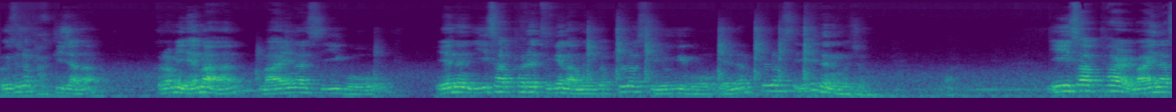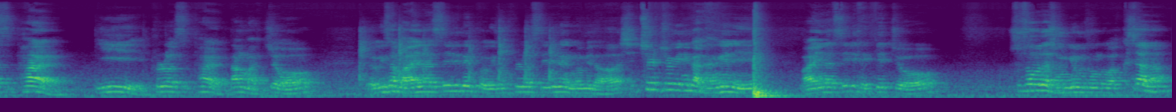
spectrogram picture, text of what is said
여기서 좀 바뀌잖아? 그러면 얘만 마이너스 2고, 얘는 2, 4, 8에 두 개 남으니까 플러스 6이고, 얘는 플러스 1이 되는 거죠. 2, 4, 8, 마이너스 8, 2 플러스 8, 딱 맞죠? 여기서 마이너스 1이 됐고, 여기서 플러스 1이 된 겁니다. 17쪽이니까 당연히 마이너스 1이 됐겠죠. 수소보다 전기음 성도가 크잖아?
